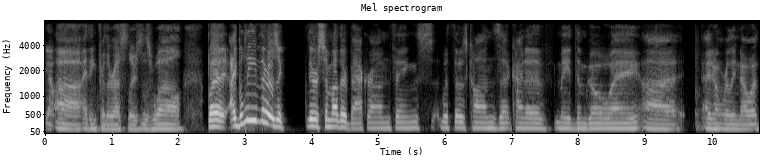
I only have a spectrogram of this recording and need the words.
Yeah. Uh, I think for the wrestlers as well, but I believe there was a there were some other background things with those cons that kind of made them go away. Uh, I don't really know what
